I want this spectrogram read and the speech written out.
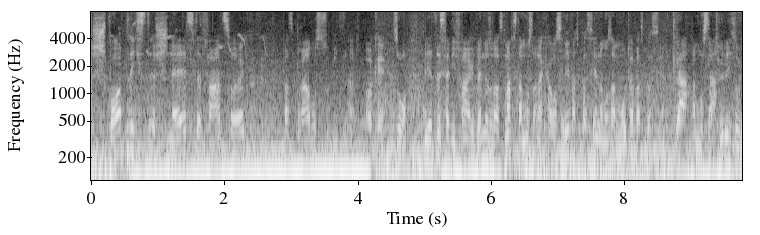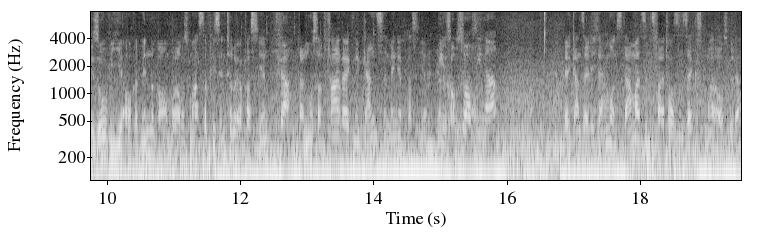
sportlichste, schnellste Fahrzeug, was Brabus zu bieten hat. Okay. So, und jetzt ist ja die Frage, wenn du sowas machst, dann muss an der Karosserie was passieren, dann muss am Motor was passieren. Klar, Dann muss klar. natürlich sowieso, wie hier auch im Innenraum, Brabus Masterpiece Interieur passieren. Klar. Dann muss am Fahrwerk eine ganze Menge passieren. Wie kommst du auf die Namen? Äh, Ganz ehrlich, da haben wir uns damals in 2006 mal ausgedacht,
